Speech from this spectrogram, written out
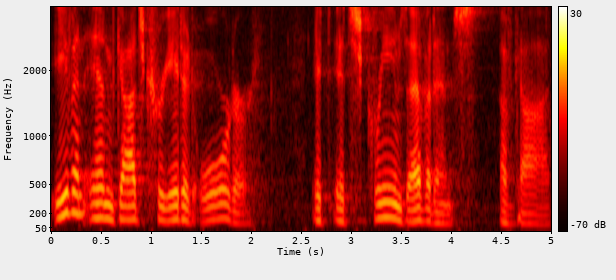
even in God's created order, it, it screams evidence of God.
